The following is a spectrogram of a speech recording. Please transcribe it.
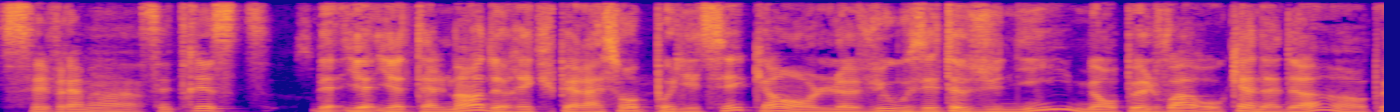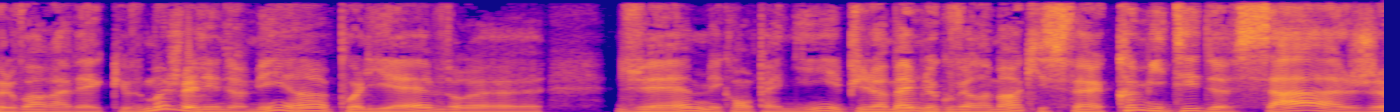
c'est vraiment, c'est triste. Ben, Il y, a, tellement de récupération politique. hein. On l'a vu aux États-Unis, mais on peut le voir au Canada. On peut le voir avec. Moi, je vais les nommer hein, Poilièvre, euh, et compagnie. Et puis là, même le gouvernement qui se fait un comité de sages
